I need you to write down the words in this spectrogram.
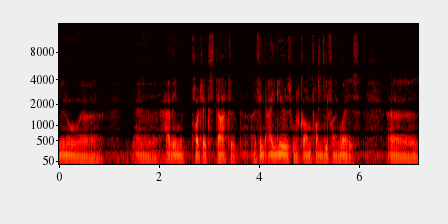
you know uh, uh, having a project started. I think ideas will come from different ways. Uh,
